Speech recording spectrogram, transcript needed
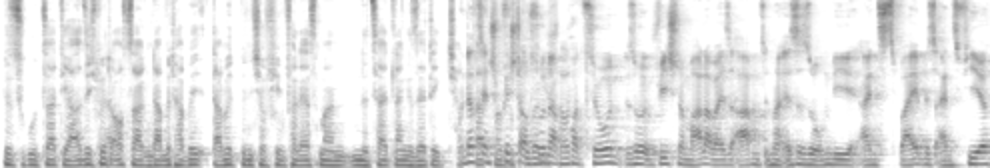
Bist du gut satt? Ja, also ich würde Ja. auch sagen, damit habe ich, damit bin ich auf jeden Fall erstmal eine Zeit lang gesättigt. Und das entspricht auch so einer geschaut. Portion, so wie ich normalerweise abends immer esse, so um die 1,2 bis 1,4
